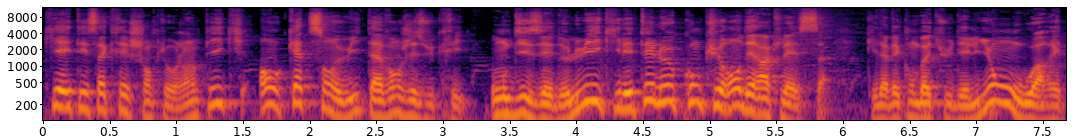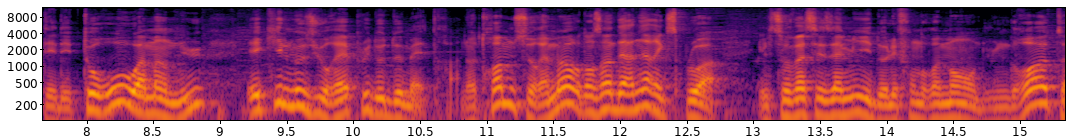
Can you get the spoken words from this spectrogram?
qui a été sacré champion olympique en 408 avant Jésus-Christ. On disait de lui qu'il était le concurrent d'Héraclès, qu'il avait combattu des lions ou arrêté des taureaux à main nue, et qu'il mesurait plus de 2 mètres. Notre homme serait mort dans un dernier exploit. Il sauva ses amis de l'effondrement d'une grotte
